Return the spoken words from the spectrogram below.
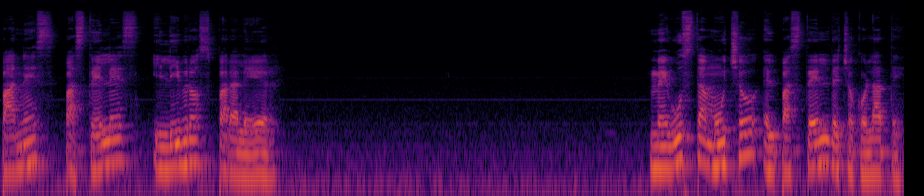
panes, pasteles y libros para leer. Me gusta mucho el pastel de chocolate.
